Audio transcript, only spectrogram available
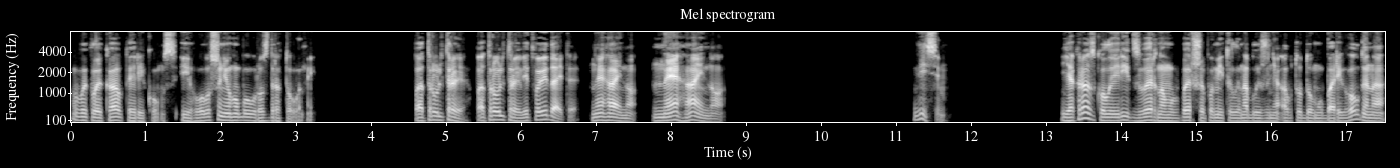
викликав Террі Кумс, і голос у нього був роздратований. Патруль 3, патруль 3, відповідайте. Негайно, негайно. 8. Якраз коли Рід з Верном вперше помітили наближення автодому Баррі Голдена,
